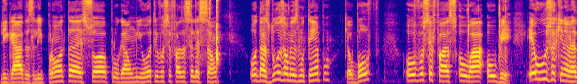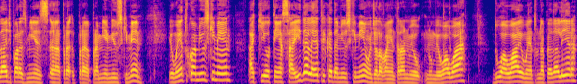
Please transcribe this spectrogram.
ligadas ali pronta, é só plugar uma e outra e você faz a seleção ou das duas ao mesmo tempo, que é o both, ou você faz ou A ou B. Eu uso aqui, na verdade, para as minhas, uh, para minha Music Man, eu entro com a Music Man, aqui eu tenho a saída elétrica da Music Man, onde ela vai entrar no meu, no meu AUA, do AUA eu entro na pedaleira,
